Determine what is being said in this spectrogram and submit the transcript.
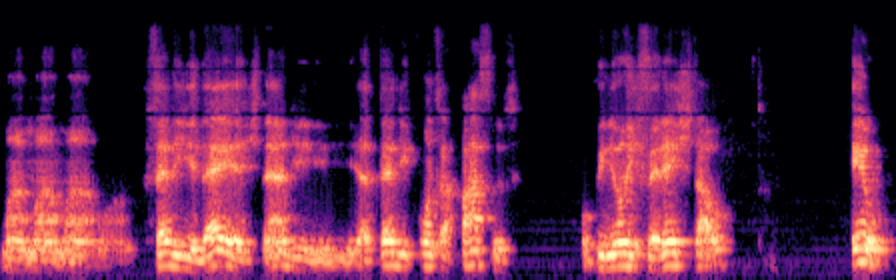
uma, uma, uma série de ideias, né, de, até de contrapassos, opiniões diferentes tal. Eu,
